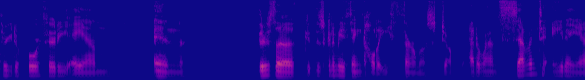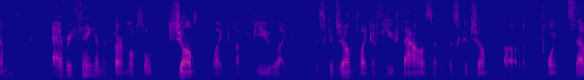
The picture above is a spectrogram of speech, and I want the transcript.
3 to 4:30 a.m. and there's a there's going to be a thing called a thermos jump at around 7 to 8 a.m. Everything in the thermos will jump like a few like this could jump like a few thousand. This could jump uh, like 0.7.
